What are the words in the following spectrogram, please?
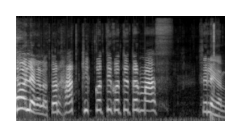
চলে গেল তোর হাত ঠিক করতে করতে তোর মাছ চলে গেল।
